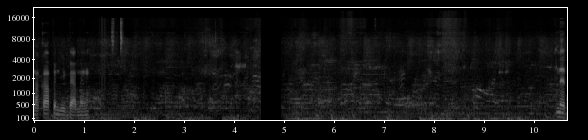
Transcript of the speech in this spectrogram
แล้วก็เป็นอีกแบบหนึ่ง เน็ต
